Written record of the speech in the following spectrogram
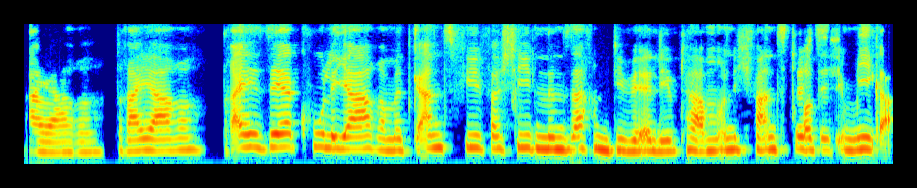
Drei Jahre, drei Jahre, drei sehr coole Jahre mit ganz viel verschiedenen Sachen, die wir erlebt haben. Und ich fand es trotzdem mega.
